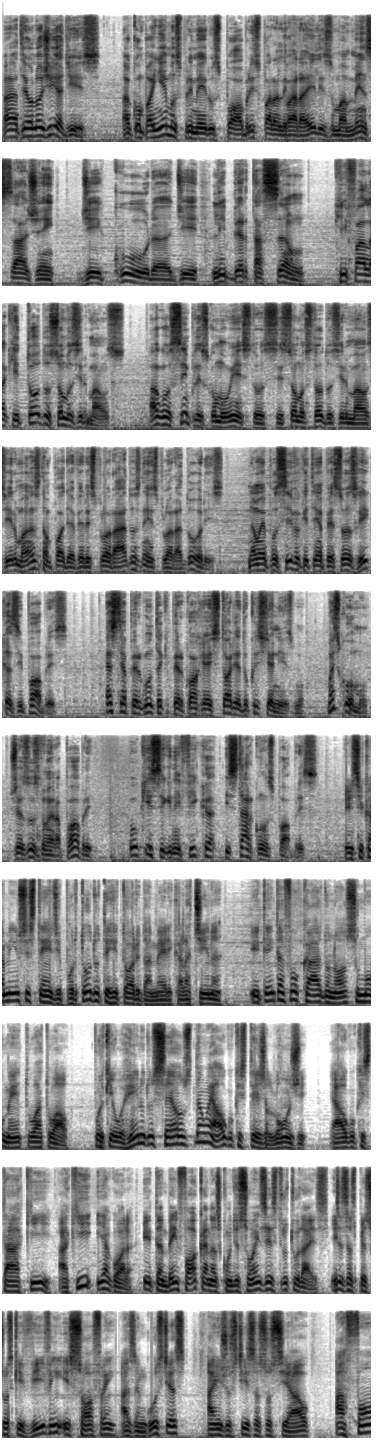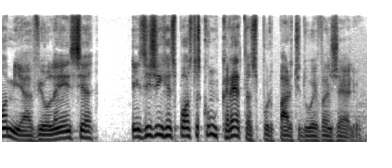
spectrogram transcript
A teologia diz: acompanhemos primeiro os pobres para levar a eles uma mensagem de cura, de libertação, que fala que todos somos irmãos. Algo simples como isto, se somos todos irmãos e irmãs, não pode haver explorados nem exploradores. Não é possível que tenha pessoas ricas e pobres. Esta é a pergunta que percorre a história do cristianismo. Mas como? Jesus não era pobre? O que significa estar com os pobres? Esse caminho se estende por todo o território da América Latina e tenta focar no nosso momento atual, porque o reino dos céus não é algo que esteja longe, é algo que está aqui, aqui e agora. E também foca nas condições estruturais. Essas as pessoas que vivem e sofrem as angústias, a injustiça social, a fome, a violência, exigem respostas concretas por parte do Evangelho.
